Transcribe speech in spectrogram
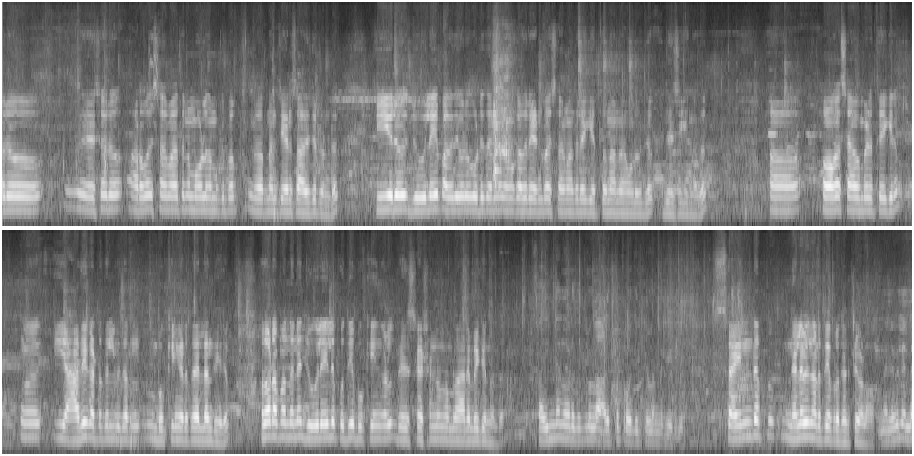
ഒരു ഏകദേശം ഒരു അറുപത് ശതമാനത്തിന് മുകളിൽ നമുക്കിപ്പം വിതരണം ചെയ്യാൻ സാധിച്ചിട്ടുണ്ട്. ഈ ഒരു ജൂലൈ പകുതിയോട് കൂടി തന്നെ നമുക്കതൊരു എൺപത് ശതമാനത്തിലേക്ക് എത്തുമെന്നാണ് നമ്മൾ ഉദ്ദേശ- ഉദ്ദേശിക്കുന്നത്. ഓഗസ്റ്റ് ആകുമ്പോഴത്തേക്കിനും ഈ ആദ്യ ഘട്ടത്തിൽ വിതരണം ബുക്കിംഗ് എടുത്തതെല്ലാം തീരും. അതോടൊപ്പം തന്നെ ജൂലൈയിൽ പുതിയ ബുക്കിങ്ങുകൾ രജിസ്ട്രേഷനും നമ്മൾ ആരംഭിക്കുന്നുണ്ട്. സൈനിന്റെ നേതൃത്വത്തിലുള്ള അടുത്ത പ്രോജക്റ്റുകൾ എന്തൊക്കെയായിരിക്കും? സൈന്റെ നിലവിൽ നടത്തിയ പ്രൊജക്ടുകളോ? നിലവിലല്ല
